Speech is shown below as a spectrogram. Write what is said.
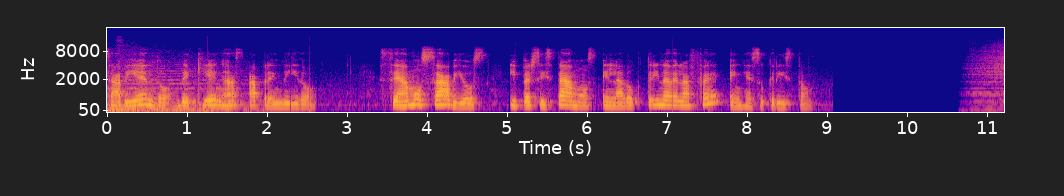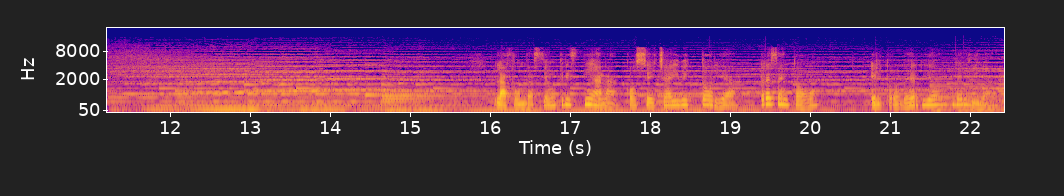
sabiendo de quién has aprendido. Seamos sabios y persistamos en la doctrina de la fe en Jesucristo. La Fundación Cristiana Cosecha y Victoria presentó el Proverbio del Día.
